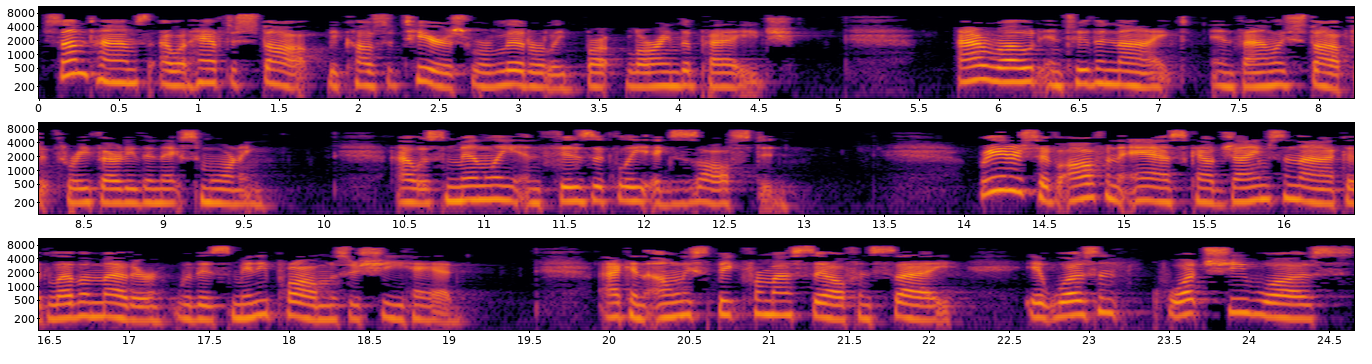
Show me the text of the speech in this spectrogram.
Sometimes I would have to stop because the tears were literally blurring the page. I wrote into the night and finally stopped at 3.30 the next morning. I was mentally and physically exhausted. Readers have often asked how James and I could love a mother with as many problems as she had. I can only speak for myself and say it wasn't what she was,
